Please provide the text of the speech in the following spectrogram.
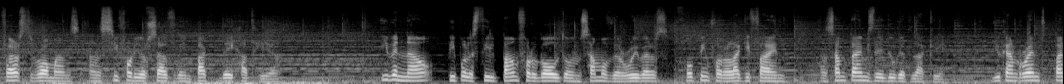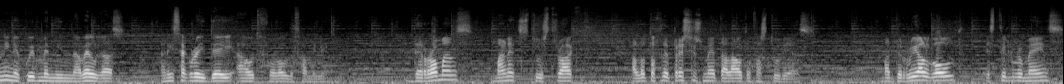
first Romans and see for yourself the impact they had here. Even now, people still pan for gold on some of the rivers, hoping for a lucky find, and sometimes they do get lucky. You can rent panning equipment in Navelgas, and it's a great day out for all the family. The Romans managed to extract a lot of the precious metal out of Asturias, but the real gold still remains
